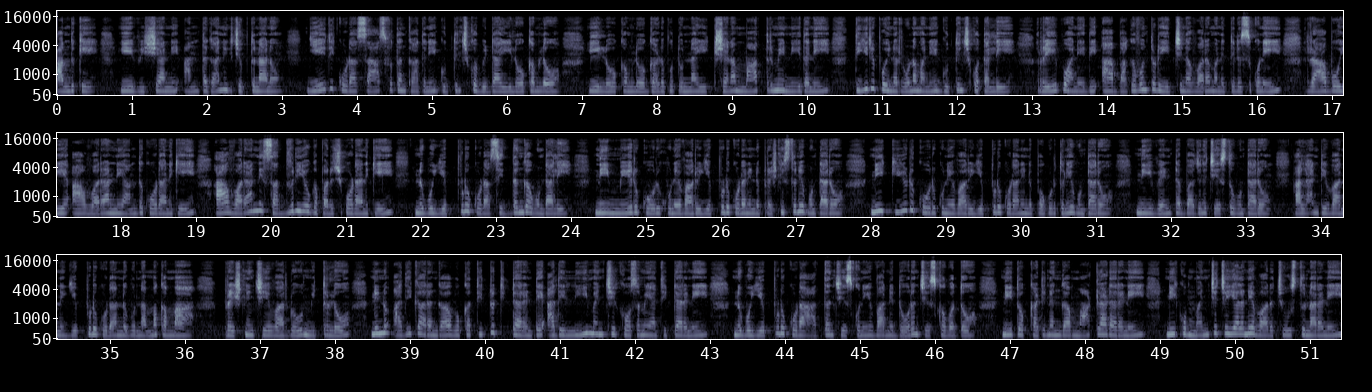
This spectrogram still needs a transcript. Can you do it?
అందుకే ఈ విషయాన్ని అంతగా నీకు చెప్తున్నాను. ఏది కూడా శాశ్వతం కాదని గుర్తించుకో బిడ్డ ఈ లోకంలో. ఈ లోకంలో గడుపుతున్న ఈ క్షణం మాత్రమే నీదని తీరిపోయిన రుణమని గుర్తించుకో తల్లి. రేపు అనేది ఆ భగవంతుడు ఇచ్చిన వరం అని తెలుసుకుని రాబోయే ఆ వరాన్ని అందుకోవడానికి ఆ వరాన్ని సద్వినియోగపరుచుకోవడానికి నువ్వు ఎప్పుడు కూడా సిద్ధంగా ఉండాలి. నీ మేరు కోరుకునేవారు ఎప్పుడు కూడా నిన్ను ప్రశ్నిస్తూనే ఉంటారు. నీ కీడు కోరుకునేవారు ఎప్పుడు కూడా నిన్ను పొగుడుతూనే ఉంటారు. నీ వెంట భజన చేస్తూ ఉంటారు. అలాంటి వారిని ఎప్పుడు కూడా నువ్వు నమ్మకమ్మా. ప్రశ్నించేవారు మిత్రులు నిన్ను అధికారంగా ఒక తిట్టు తిట్టారంటే అది నీ మంచి కోసమే అని తిట్టారని నువ్వు ఎప్పుడు కూడా అర్థం చేసుకుని వారిని దూరం చేసుకోవద్దు. నీతో కఠినంగా మాట్లాడారని నీకు మంచి చేయాలనే వారు చూస్తున్నారని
